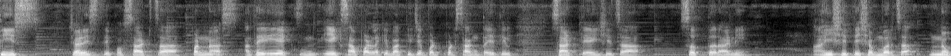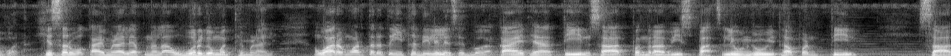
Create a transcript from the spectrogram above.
तीस. चाळीस ते प- साठचा पन्नास. आता हे एक एक सापडला की बाकीचे पटपट सांगता येतील. साठ ते ऐंशीचा सत्तर आणि ऐंशी ते शंभरचा नव्वद. हे सर्व काय मिळाले आपल्याला वर्गमध्य मिळाले. वारंवार तर इथं दिलेलेच आहेत बघा. काय त्या तीन सात पंधरा वीस पाच. लिहून घेऊ इथं आपण. तीन सात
